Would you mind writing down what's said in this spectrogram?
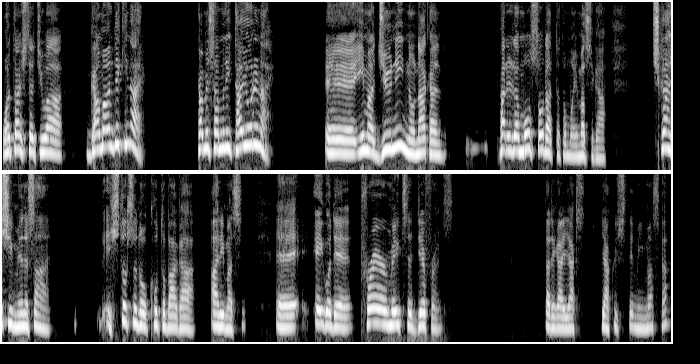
私たちは我慢できない。神様に頼れない。えー、今10人の中、彼らもそうだったと思いますが、しかし皆さん、一つの言葉があります。えー、英語で prayer makes a difference。誰が訳訳してみますか？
